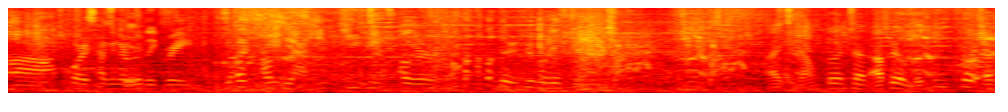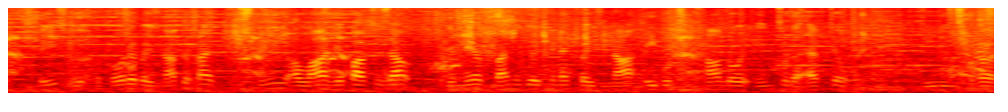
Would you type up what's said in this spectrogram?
Uh, of course, having a really great, like, um, yeah, he, he beats other other people his age. Alright, down throw into an up air, looking for a chase with the photo, but he's not gonna find swinging a lot of hitboxes out. The mirror finally good connect, but he's not able to combo it into the F tilt. Beating, or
